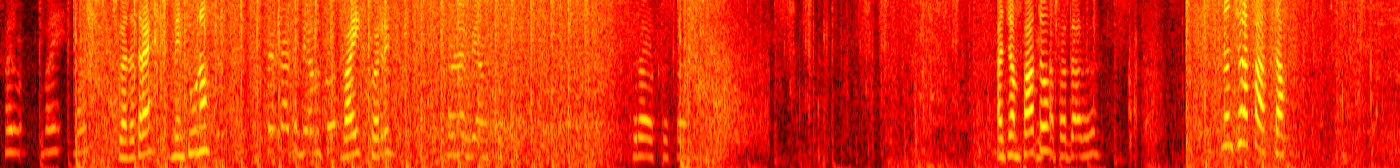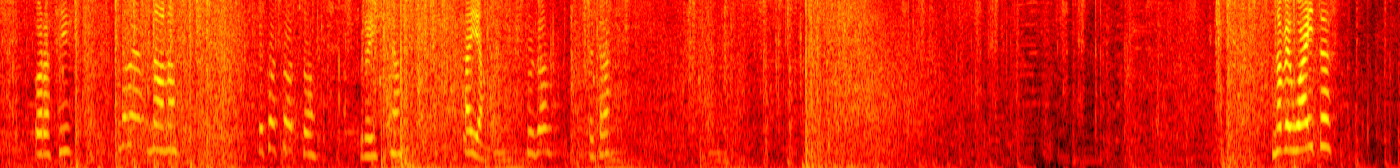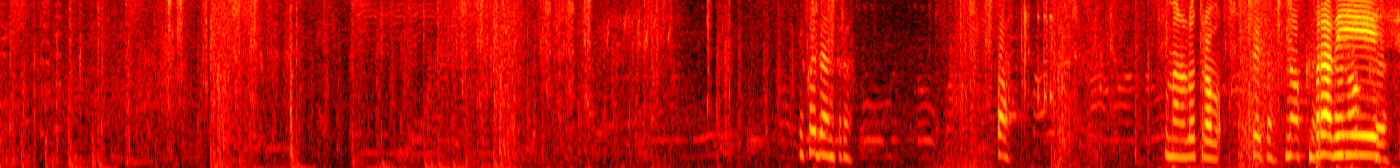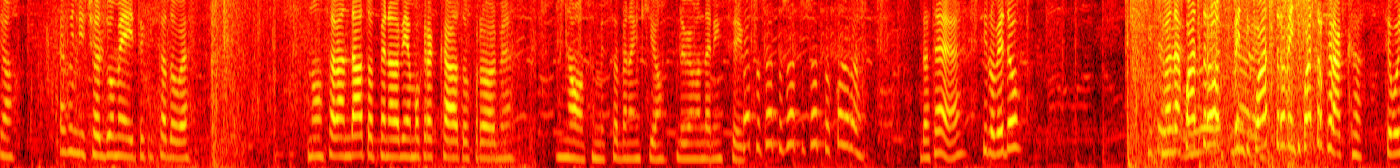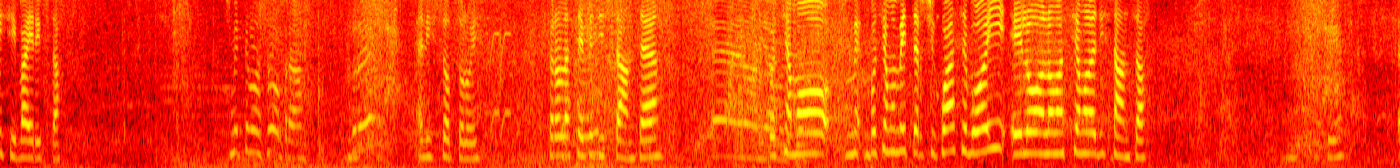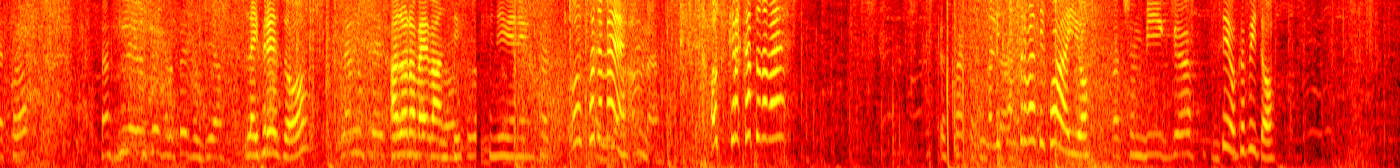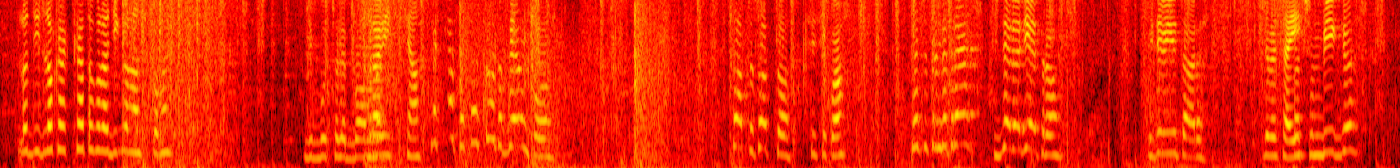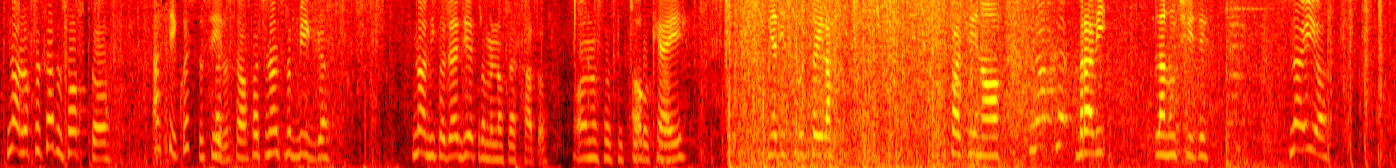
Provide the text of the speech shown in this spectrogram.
Fermo, vai, vai. 53, 21. Attaccate bianco. Vai, corri. Non è bianco. Però è attaccato. Ha jumpato. Ha padato? Non ce l'ha fatta. Ora sì. Dov'è? No, no. È qua sotto. Bravissima. Aia. Scusa. Aspetta. Nove white. È qua dentro. Qua. Sì, ma non lo trovo. Preso. Knock. Bravissima. E quindi c'è il duo mate, chissà dov'è. Non sarà andato appena l'abbiamo craccato, probabilmente. No, sono messa bene anch'io. Dobbiamo andare in seguito. Sotto, sotto, sotto, sotto. Qua dov'è? Da te? Sì, lo vedo. Ci 54, 24, 24 crack. Se vuoi sì, vai, rifta. Ci mettiamo sopra. Dov'è? È lì sotto lui. Però la safe è distante, eh. Possiamo, me- possiamo metterci qua se vuoi e lo, lo ammazziamo alla distanza. Sì. Eccolo. L'ho preso, zia. L'hai preso? L'hanno preso. Allora vai avanti. Quindi vieni. Oh, qua da me! Ho craccato da me! Aspetta, Ma li sono trovati qua io. Faccio un big. Sì, ho capito. L'ho, craccato con la diga, non so come. Gli butto le bombe. Bravissima. Attaccato, attaccato, bianco. Sotto, sotto. Sì, sì, qua. Messo 33. Zero dietro. Mi devi aiutare. Dove sei? Faccio un big. No, l'ho cliccato sotto. Ah, sì, questo sì, lo so. Faccio un altro big. No, dico da dietro mi hanno cliccato. Oh, non so se c'è Ok. qualcuno. Mi ha distrutto i là. Quasi no. Knock. Bravi. L'hanno uccisi. No, io.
